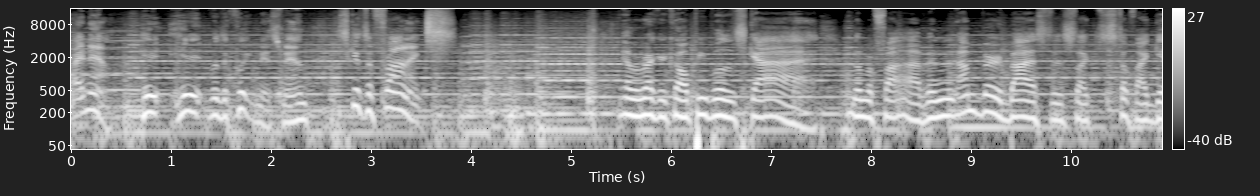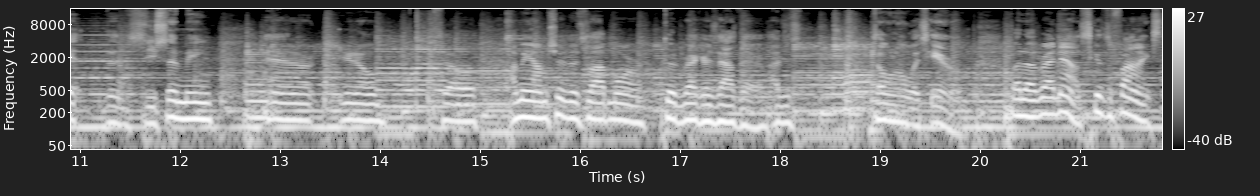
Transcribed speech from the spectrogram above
right now. Hit it, hit it with a quickness, man. Schizophonics. We have a record called People of the Sky, number five, and I'm very biased. It's like stuff I get that you send me, and uh, you know, so I mean, I'm sure there's a lot more good records out there. I just don't always hear them. But uh, right now, Schizophonics,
